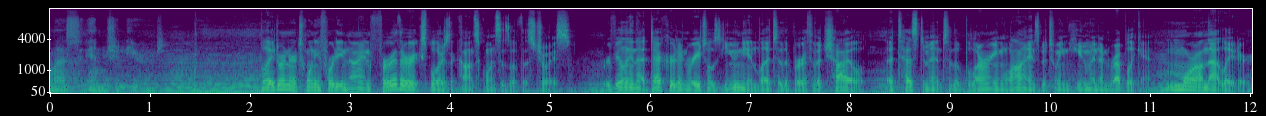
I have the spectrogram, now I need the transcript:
unless engineered. Blade Runner 2049 further explores the consequences of this choice, revealing that Deckard and Rachel's union led to the birth of a child, a testament to the blurring lines between human and replicant. More on that later.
